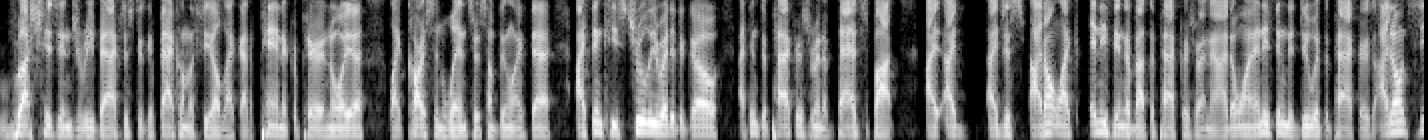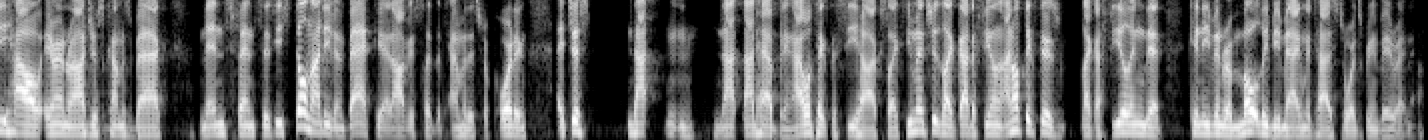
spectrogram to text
rush his injury back just to get back on the field, like out of panic or paranoia, like Carson Wentz or something like that. I think he's truly ready to go. I think the Packers are in a bad spot. I, I, I just I don't like anything about the Packers right now. I don't want anything to do with the Packers. I don't see how Aaron Rodgers comes back. Men's fences. He's still not even back yet. Obviously, at the time of this recording, it just not not not happening. I will take the Seahawks. Like you mentioned, like got a feeling. I don't think there's like a feeling that can even remotely be magnetized towards Green Bay right now.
